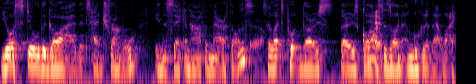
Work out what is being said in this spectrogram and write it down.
you're still the guy that's had trouble in the second half of marathons, yeah. so let's put those those glasses yeah. on and look at it that way."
